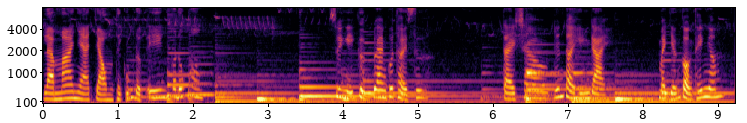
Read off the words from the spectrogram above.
Làm ma nhà chồng thì cũng được yên, có đúng không? Suy nghĩ cực đoan của thời xưa. Tại sao đến thời hiện đại Mà vẫn còn thấy ngấm?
